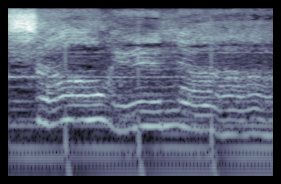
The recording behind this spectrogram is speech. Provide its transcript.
so in love.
